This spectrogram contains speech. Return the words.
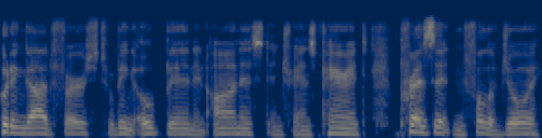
putting God first? We're being open and honest and transparent, present and full of joy,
